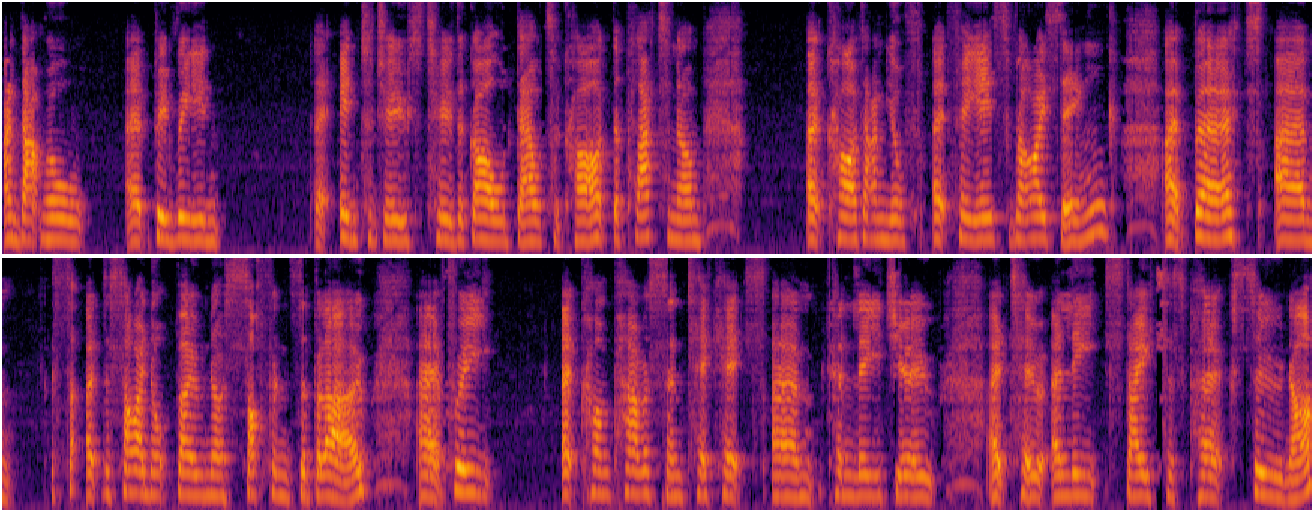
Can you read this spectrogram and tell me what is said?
and that will uh, be re uh, introduced to the gold delta card the platinum uh, card annual uh, fee is rising uh, but um, uh, the sign up bonus softens the blow. Uh, free comparison tickets um, can lead you to elite status perks sooner.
